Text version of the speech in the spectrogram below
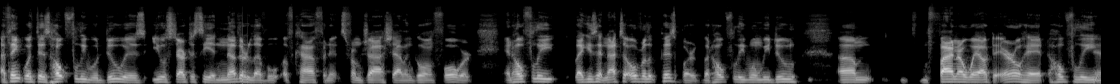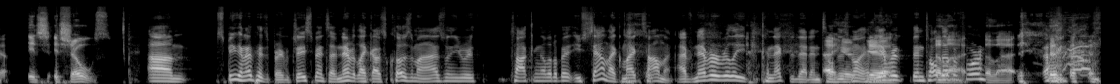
I think what this hopefully will do is you'll start to see another level of confidence from Josh Allen going forward. And hopefully, like you said, not to overlook Pittsburgh, but hopefully when we do um, find our way out to Arrowhead, hopefully yeah. it's it shows. Um, speaking of Pittsburgh, Jay Spence, I've never like I was closing my eyes when you were talking a little bit. You sound like Mike Tomlin. I've never really connected that until this moment. Have yeah, you ever been told that lot, before? A lot. I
